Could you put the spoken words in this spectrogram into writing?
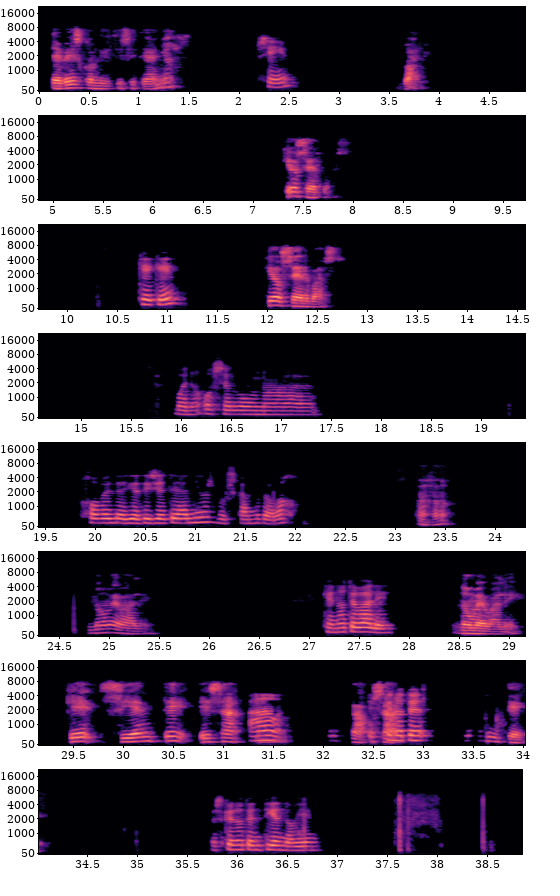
¿te ves con 17 años? Sí. Vale. ¿Qué observas? ¿Qué, qué? ¿Qué observas? Bueno, observo una joven de 17 años buscando trabajo. Ajá. No me vale, ¿Que no te vale? no me vale. ¿Qué siente esa... Ah, o es sea, que no te, siente? es que no te entiendo bien.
